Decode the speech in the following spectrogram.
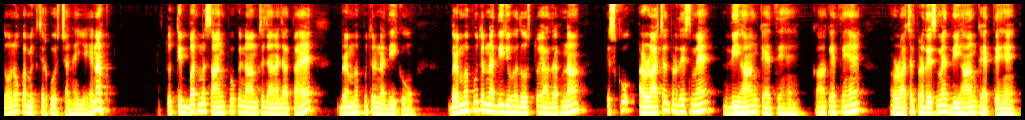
दोनों का मिक्सचर क्वेश्चन है ये, है ना? तो तिब्बत में सांगपो के नाम से जाना जाता है ब्रह्मपुत्र नदी को। ब्रह्मपुत्र नदी जो है दोस्तों, याद रखना, इसको अरुणाचल प्रदेश में दिहांग कहते हैं। कहाँ कहते हैं? अरुणाचल प्रदेश में दिहांग कहते हैं।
